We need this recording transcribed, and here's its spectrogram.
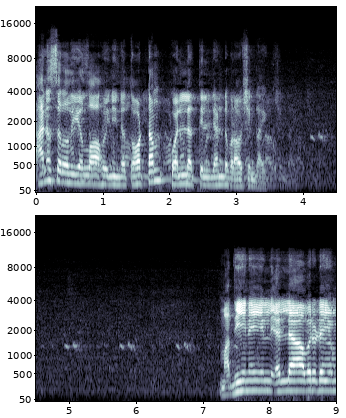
അനസ് അള്ളാഹുവിനിന്റെ തോട്ടം കൊല്ലത്തിൽ രണ്ട് പ്രാവശ്യം കായ്ക്കും. മദീനയിൽ എല്ലാവരുടെയും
